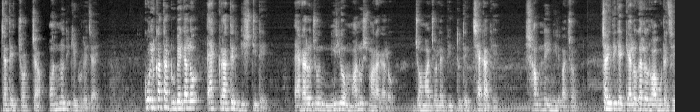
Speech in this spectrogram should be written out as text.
যাতে চর্চা অন্যদিকে ঘুরে যায়। কলকাতা ডুবে গেল এক রাতের বৃষ্টিতে। এগারো জন নিরীহ মানুষ মারা গেল, জমা জলে বিদ্যুতের ছ্যাঁকা খেয়ে। সামনেই নির্বাচন। চারিদিকে গেল গেল রব উঠেছে।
